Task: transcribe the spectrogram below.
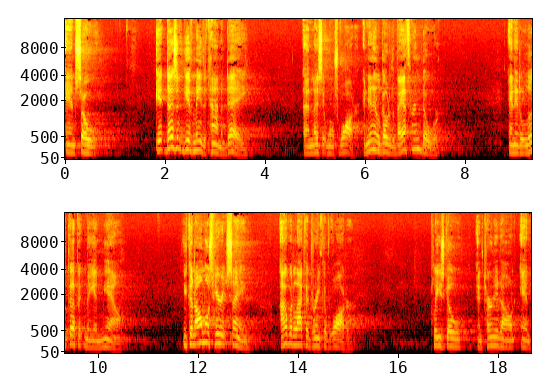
And so it doesn't give me the time of day unless it wants water. And then it'll go to the bathroom door and it'll look up at me and meow. You can almost hear it saying, I would like a drink of water. Please go and turn it on. And,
